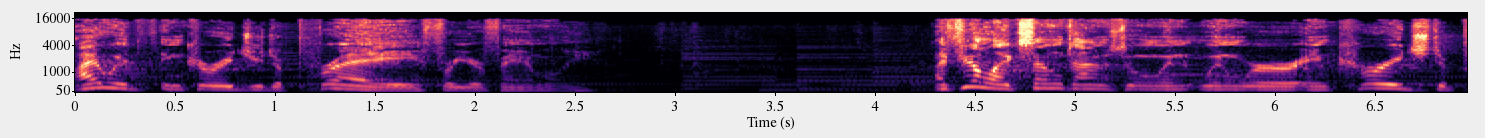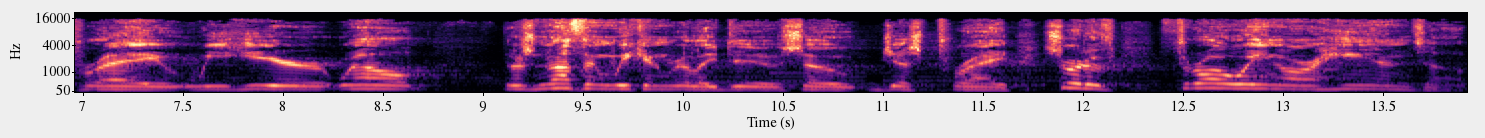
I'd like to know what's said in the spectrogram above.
I would encourage you to pray for your family. I feel like sometimes when, when we're encouraged to pray, we hear, well, there's nothing we can really do, so just pray. Sort of throwing our hands up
